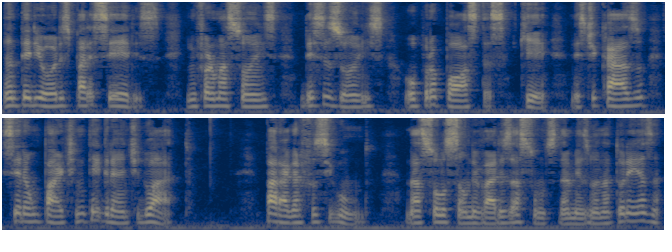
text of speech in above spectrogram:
anteriores pareceres, informações, decisões ou propostas que, neste caso, serão parte integrante do ato. Parágrafo 2. Na solução de vários assuntos da mesma natureza,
